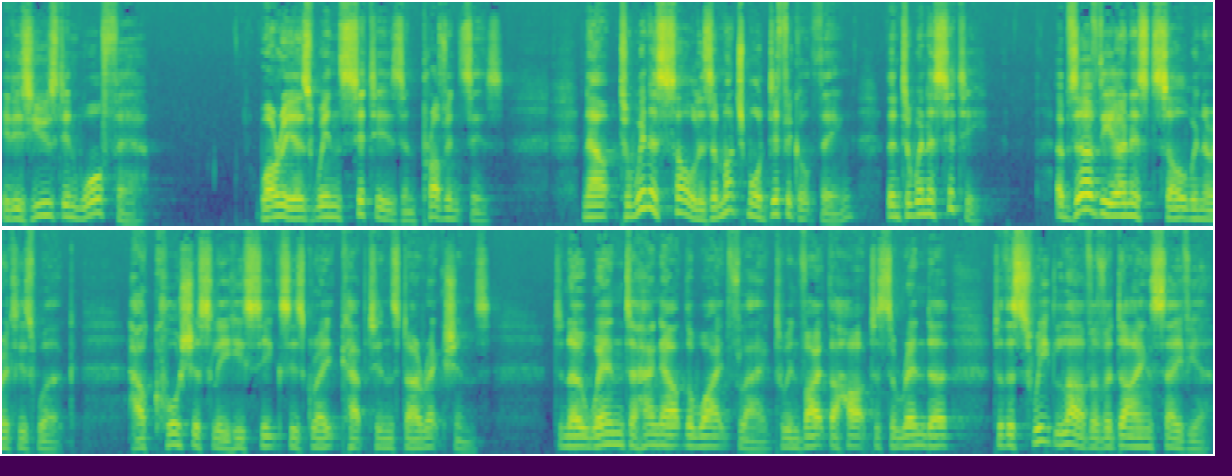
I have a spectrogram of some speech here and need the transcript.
It is used in warfare. Warriors win cities and provinces. Now, to win a soul is a much more difficult thing than to win a city. Observe the earnest soul winner at his work, how cautiously he seeks his great captain's directions, to know when to hang out the white flag, to invite the heart to surrender to the sweet love of a dying Saviour.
